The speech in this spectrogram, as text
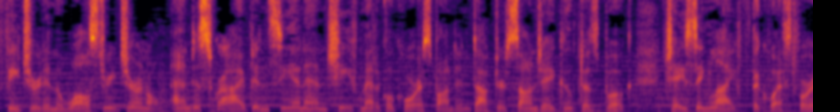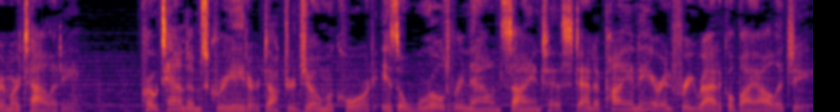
featured in the Wall Street Journal, and described in CNN Chief Medical Correspondent Dr. Sanjay Gupta's book, Chasing Life, The Quest for Immortality. Protandim's creator, Dr. Joe McCord, is a world-renowned scientist and a pioneer in free radical biology.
